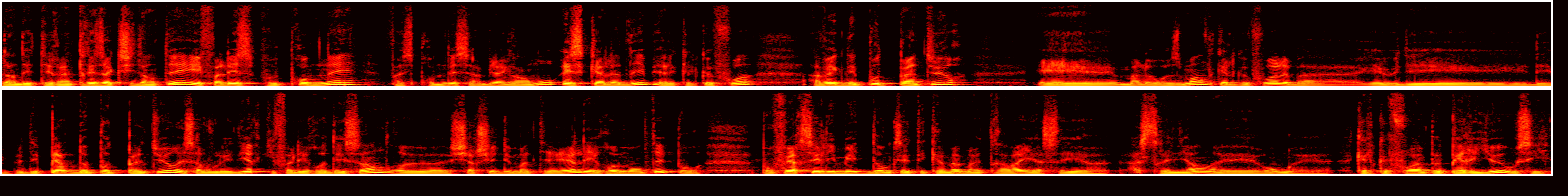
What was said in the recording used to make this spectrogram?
dans des terrains très accidentés et il fallait se promener, enfin se promener c'est un bien grand mot, escalader bien quelquefois avec des pots de peinture et malheureusement, quelquefois, eh ben, il y a eu des, pertes de pots de peinture et ça voulait dire qu'il fallait redescendre, euh, chercher du matériel et remonter pour, pour faire ses limites. Donc c'était quand même un travail assez euh, astreignant et bon, quelquefois un peu périlleux aussi.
